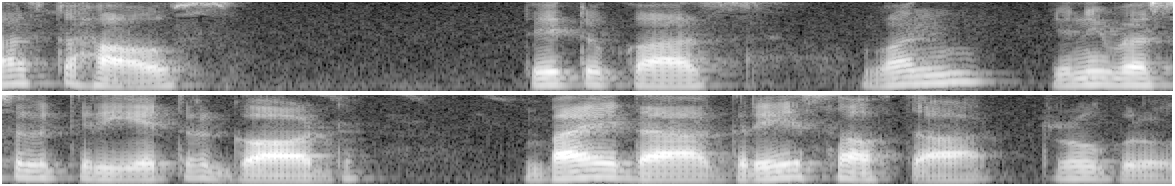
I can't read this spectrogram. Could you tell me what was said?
First House, they took us One Universal Creator God by the grace of the True Guru.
